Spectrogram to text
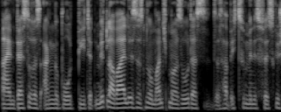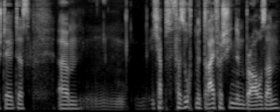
ein besseres Angebot bietet. Mittlerweile ist es nur manchmal so, dass, das habe ich zumindest festgestellt, dass ähm, ich habe es versucht mit drei verschiedenen Browsern.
